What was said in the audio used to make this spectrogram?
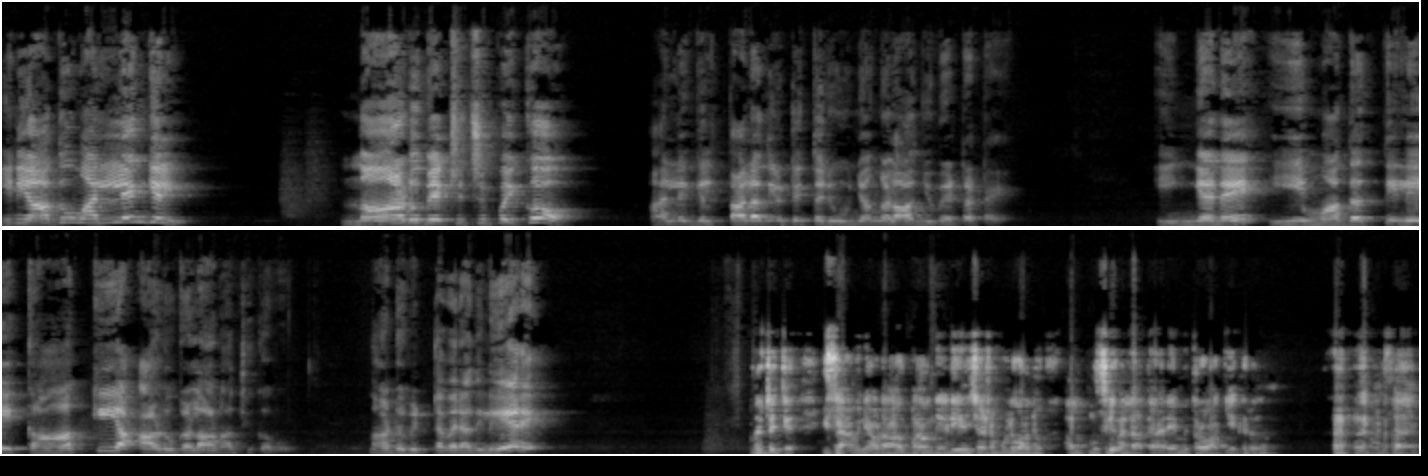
ഇനി അതുമല്ലെങ്കിൽ നാടുപേക്ഷിച്ചു പൊയ്ക്കോ? അല്ലെങ്കിൽ തല നീട്ടിത്തരൂ ഞങ്ങൾ ആഞ്ഞു വേട്ടട്ടെ. ഇങ്ങനെ ഈ മതത്തിലേക്ക് ആക്കിയ ആളുകളാണ് അധികവും. നാടുവിട്ടവർ അതിലേറെ. ഇസ്ലാമിനെ അവിടെ ആവിർഭാവം നേടിയതിനു ശേഷം പുള്ളി പറഞ്ഞു "അത് മുസ്ലിം അല്ലാത്ത ആരെയും മിത്രമാക്കിയേക്കരുത് മനസ്സിലായോ?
